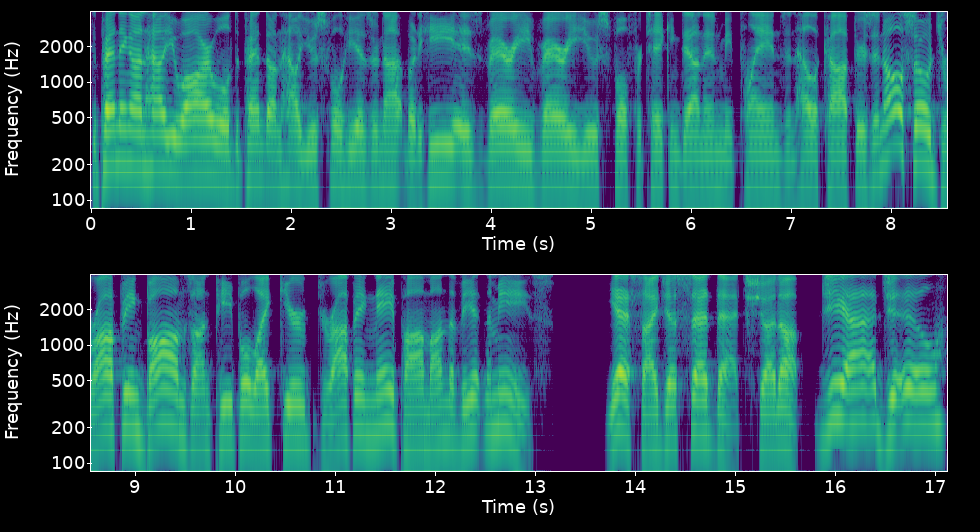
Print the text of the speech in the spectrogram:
depending on how you are will depend on how useful he is or not but he is very very useful for taking down enemy planes and helicopters and also dropping bombs on people like you're dropping napalm on the vietnamese. Yes i just said that. Shut up. Gi jill.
